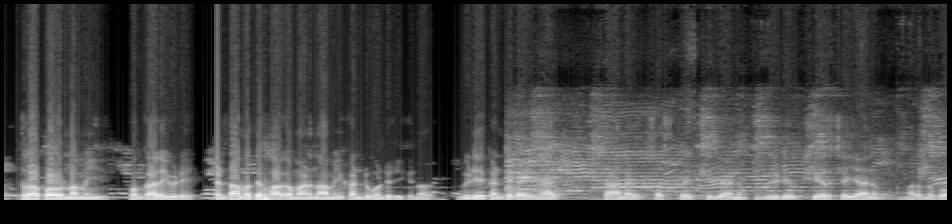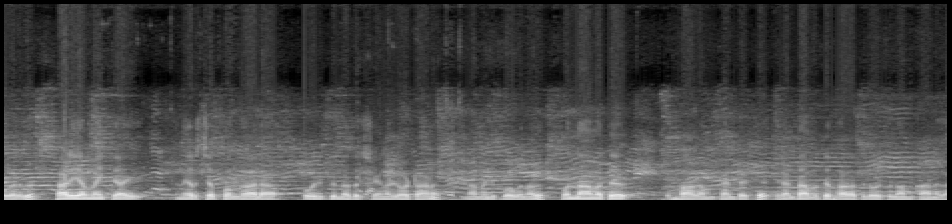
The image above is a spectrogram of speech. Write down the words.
ചിത്ര പൗർണമി പൊങ്കാലയുടെ രണ്ടാമത്തെ ഭാഗമാണ് നാം ഈ കണ്ടുകൊണ്ടിരിക്കുന്നത്. വീഡിയോ കണ്ടു കഴിഞ്ഞാൽ ചാനൽ സബ്സ്ക്രൈബ് ചെയ്യാനും വീഡിയോ ഷെയർ ചെയ്യാനും മറന്നു പോകരുത്. കാളിയമ്മയ്ക്കായി നേർച്ച പൊങ്കാല ഒരുക്കുന്ന ദൃശ്യങ്ങളിലോട്ടാണ് നാം ഇനി പോകുന്നത്. ഒന്നാമത്തെ ഭാഗം കണ്ടിട്ട് രണ്ടാമത്തെ ഭാഗത്തിലോട്ട് നാം കാണുക.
